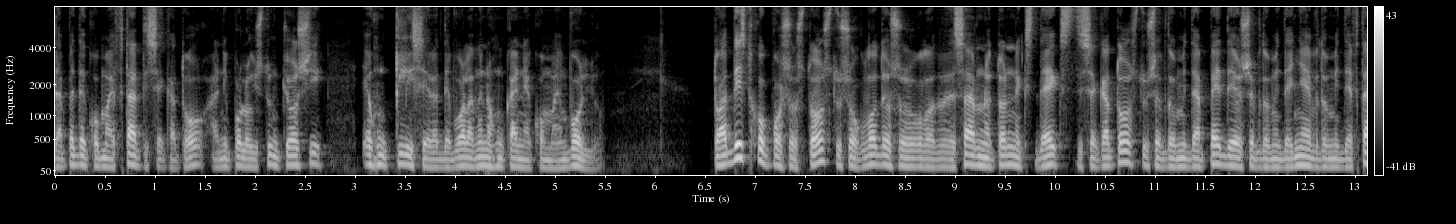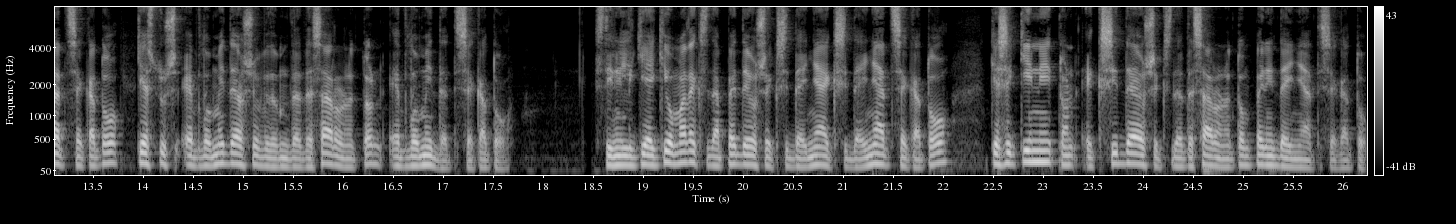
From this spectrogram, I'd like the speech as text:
65,7% αν υπολογιστούν και όσοι έχουν κλείσει ραντεβού αλλά δεν έχουν κάνει ακόμα εμβόλιο. Το αντίστοιχο ποσοστό στους 80 έως 84 ετών είναι 66%, στους 75 έως 79 77% και στους 70 έως 74 ετών 70%. Στην ηλικιακή ομάδα 65 έως 69 69% και σε εκείνη των 60 έως 64 ετών 59%.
